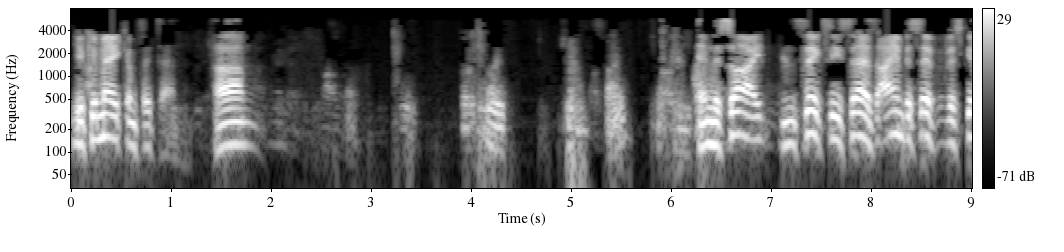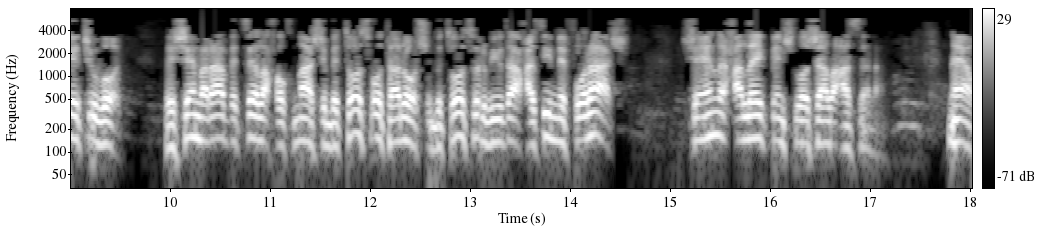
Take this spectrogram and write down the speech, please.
you can make him for ten. Um, in the side, in six, he says, I am בספר פסקי תשובות, בשם הרב אצל החוכמה, שבתוספות הראש, ובתוספות רבי יהודה חסי מפורש, שאין לחלק בין שלושה לעשרה. Now,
